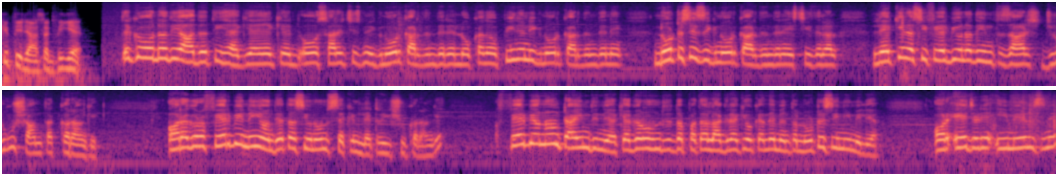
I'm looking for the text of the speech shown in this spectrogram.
ਕੀਤੀ ਜਾ ਸਕਦੀ ਹੈ। ਦੇਖੋ, ਉਹਨਾਂ ਦੀ ਆਦਤ ਹੀ ਹੈਗੀ ਹੈ ਕਿ ਉਹ ਸਾਰੀ ਚੀਜ਼ ਨੂੰ ਇਗਨੋਰ ਕਰ ਦਿੰਦੇ ਨੇ, ਲੋਕਾਂ ਦਾ ਓਪੀਨੀਅਨ ਇਗਨੋਰ ਕਰ ਦਿੰਦੇ ਨੇ ਨੋਟਿਸਸ ਇਗਨੋਰ ਕਰ ਦਿੰਦੇ ਨੇ ਇਸ ਚੀਜ਼ ਦੇ ਨਾਲ। ਲੇਕਿਨ ਅਸੀਂ ਫਿਰ ਵੀ ਉਹਨਾਂ ਦੀ ਇੰਤਜ਼ਾਰ ਜ਼ਰੂਰ ਸ਼ਾਮ ਤੱਕ ਕਰਾਂਗੇ। ਔਰ ਅਗਰ ਉਹ ਫਿਰ ਵੀ ਨਹੀਂ ਆਉਂਦੇ, ਤਾਂ ਅਸੀਂ ਉਹਨਾਂ ਨੂੰ ਸੈਕੰਡ ਲੈਟਰ ਇਸ਼ੂ ਕਰਾਂਗੇ। ਫਿਰ ਵੀ ਉਹਨਾਂ ਨੂੰ ਟਾਈਮ ਦਿੰਦੇ ਆ ਕਿ ਅਗਰ ਉਹਨਾਂ ਦਾ ਪਤਾ ਲੱਗ ਰਿਹਾ ਕਿ ਉਹ ਕਹਿੰਦੇ ਮੈਨੂੰ ਤਾਂ ਨੋਟਿਸ ਹੀ ਨਹੀਂ ਮਿਲਿਆ ਔਰ ਇਹ ਜਿਹੜੇ ਈਮੇਲਸ ਨੇ,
